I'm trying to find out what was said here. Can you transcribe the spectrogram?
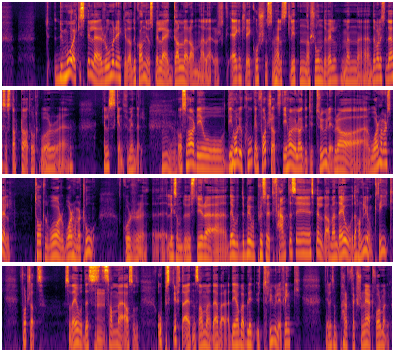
du, må ikke spille Romerriket, da. Du kan jo spille gallerne, eller egentlig hvordan som helst liten nasjon du vil, men eh, det var liksom det som starta Total War-elsken for min del. Og så har de jo De holder jo koken fortsatt. De har jo lagd et utrolig bra eh, Warhammer-spill. Total War Warhammer 2. Hvor eh, liksom du styrer det, er jo, det blir jo plutselig et fantasy-spill, da, men det, jo, det handler jo om krig fortsatt. Så det er jo det Mm. samme Altså, oppskrifta er den samme, det er bare De har bare blitt utrolig flinke. De har liksom perfeksjonert formelen.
